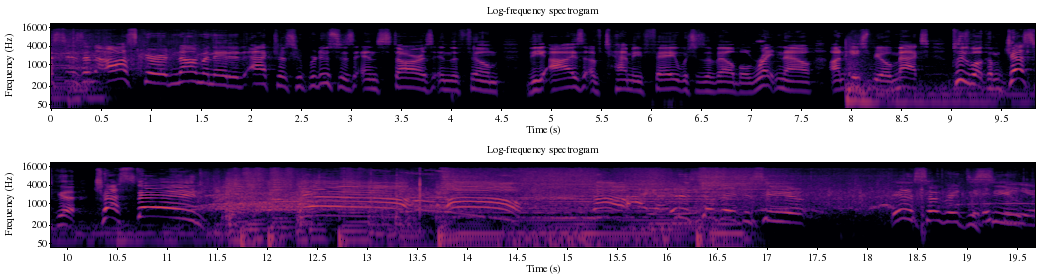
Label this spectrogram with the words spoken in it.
guest is an Oscar nominated actress who produces and stars in the film The Eyes of Tammy Faye, which is available right now on HBO Max. Please welcome Jessica Chastain! Yeah! Oh! Ah, it is so great to see you. It is so great to, Good to see, see you.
